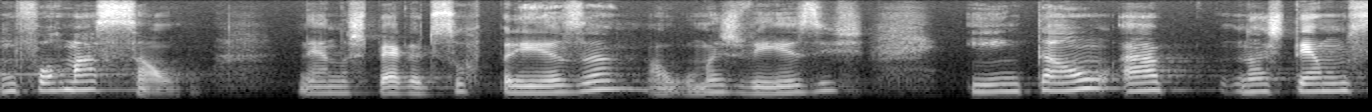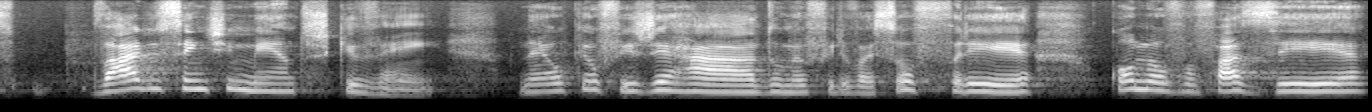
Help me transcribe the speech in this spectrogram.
informação né, nos pega de surpresa, algumas vezes, e então a, nós temos vários sentimentos que vêm. Né, o que eu fiz de errado, meu filho vai sofrer, como eu vou fazer,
